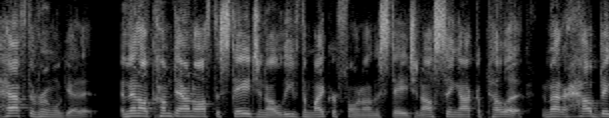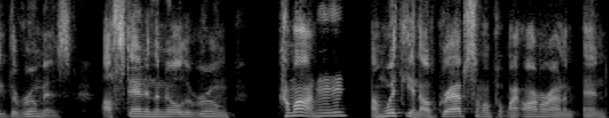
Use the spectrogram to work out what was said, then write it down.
half the room will get it. And then I'll come down off the stage and I'll leave the microphone on the stage and I'll sing a cappella, no matter how big the room is. I'll stand in the middle of the room. Come on, Mhm. I'm with you. And I'll grab someone, put my arm around them. And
